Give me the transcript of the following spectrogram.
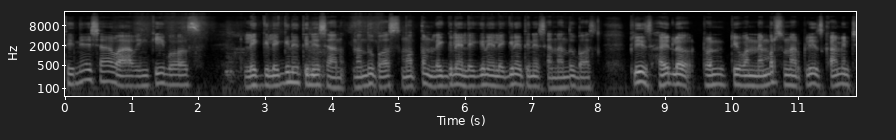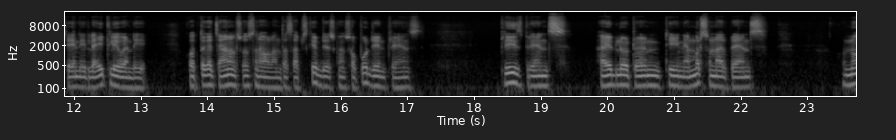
తినేసావా వెంకీ బాస్? లెగ్ లెగ్నే తినేసాను నందు బాస్ మొత్తం లెగ్నే లెగ్నే లెగ్నే తినేసాను నందు బాస్. ప్లీజ్ హైడ్లో ట్వంటీ వన్ నెంబర్స్ ఉన్నారు. ప్లీజ్ కామెంట్ చేయండి లైక్లు ఇవ్వండి కొత్తగా ఛానల్ చూస్తున్న వాళ్ళంతా సబ్స్క్రైబ్ చేసుకొని సపోర్ట్ చేయండి ఫ్రెండ్స్. Please friends. హైడ్లో ట్వంటీ నెంబర్స్ ఉన్నారు ఫ్రెండ్స్. నో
